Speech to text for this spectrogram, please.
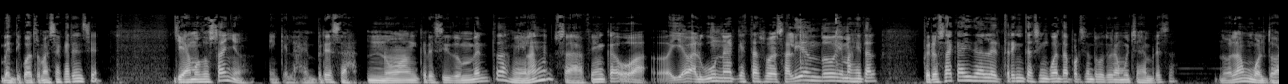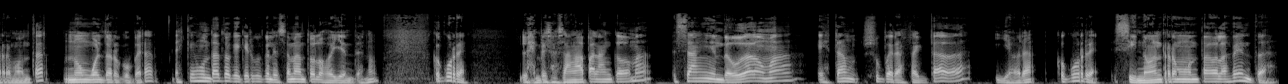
24 meses de carencia, Llevamos dos años en que las empresas no han crecido en ventas, Miguel Ángel. O sea, al fin y al cabo, lleva alguna que está sobresaliendo y más y tal. Pero esa caída del 30-50% que tuvieron muchas empresas, no la han vuelto a remontar, no han vuelto a recuperar. Es que es un dato que quiero que les sepan todos los oyentes, ¿no? ¿Qué ocurre? Las empresas se han apalancado más, se han endeudado más, están súper afectadas y ahora, ¿qué ocurre? Si no han remontado las ventas,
